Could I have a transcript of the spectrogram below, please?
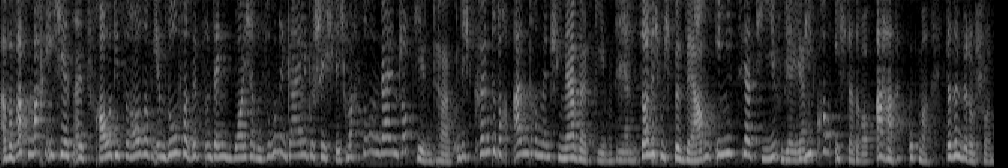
Aber was mache ich jetzt als Frau, die zu Hause auf ihrem Sofa sitzt und denkt, boah, ich habe so eine geile Geschichte, ich mache so einen geilen Job jeden Tag und ich könnte doch anderen Menschen Mehrwert geben. Ja. Soll ich mich bewerben, initiativ? Ja, ja. Wie komme ich da drauf? Aha, guck mal, da sind wir doch schon.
